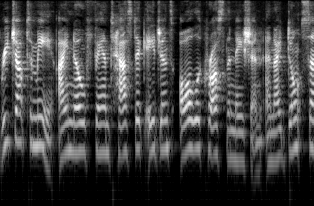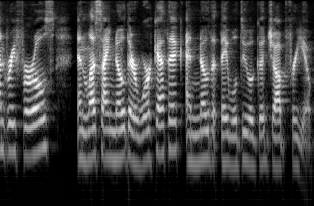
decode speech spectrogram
reach out to me. I know fantastic agents all across the nation and I don't send referrals unless I know their work ethic and know that they will do a good job for you.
